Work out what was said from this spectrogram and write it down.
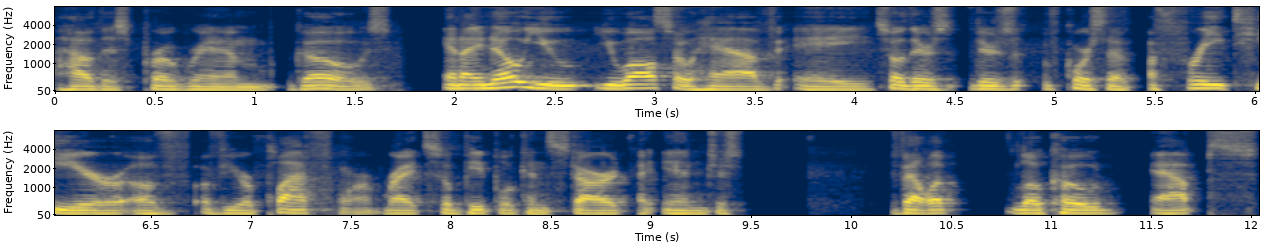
how this program goes and I know you you also have a so there's there's of course a, a, free tier of of your platform, right? So people can start and just develop low code apps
